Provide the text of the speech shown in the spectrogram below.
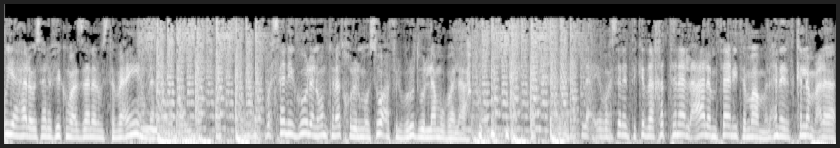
ويا هلا وسهلا فيكم أعزائنا المستمعين. أبو حسين يقول أنا ممكن أدخل الموسوعة في البرود واللامبالاه لا يا أبو حسين أنت كذا أخذتنا لعالم ثاني تماما. إحنا نتكلم على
